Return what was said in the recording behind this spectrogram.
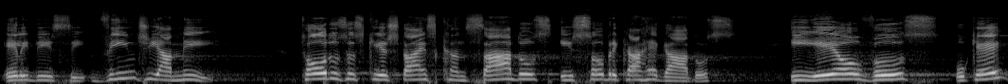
ele disse: Vinde a mim, todos os que estáis cansados e sobrecarregados, e eu vos o que?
